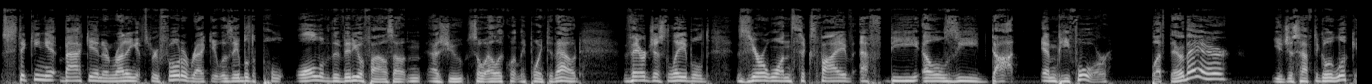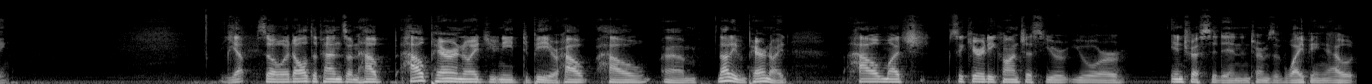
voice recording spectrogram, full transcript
sticking it back in and running it through PhotoRec, it was able to pull all of the video files out. And as you so eloquently pointed out, they're just labeled 0165fdlz.mp4, but they're there. You just have to go looking. Yep. So it all depends on how how paranoid you need to be, or how how um, not even paranoid, how much security conscious you're you're interested in in terms of wiping out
